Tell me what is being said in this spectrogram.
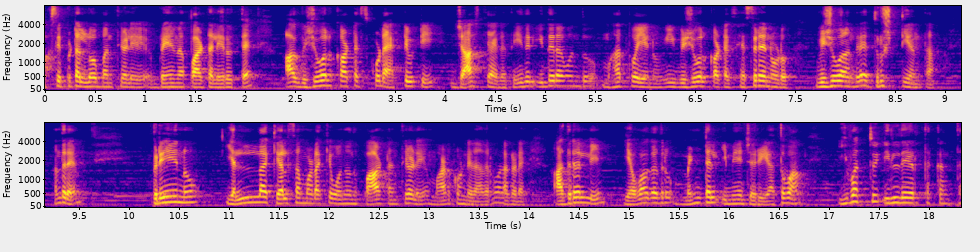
ಆಕ್ಸಿಪಿಟಲ್ ಲೋಬ್ ಅಂತೇಳಿ ಬ್ರೈನ ಪಾರ್ಟಲ್ಲಿ ಇರುತ್ತೆ. ಆ ವಿಜುವಲ್ ಕಾರ್ಟೆಕ್ಸ್ ಕೂಡ ಆ್ಯಕ್ಟಿವಿಟಿ ಜಾಸ್ತಿ ಆಗುತ್ತೆ. ಇದ್ರ, ಇದರ ಒಂದು ಮಹತ್ವ ಏನು? ಈ ವಿಜುವಲ್ ಕಾರ್ಟೆಕ್ಸ್ ಹೆಸರೇ ನೋಡು. ವಿಜುವಲ್ ಅಂದರೆ ದೃಷ್ಟಿ ಅಂತ. ಅಂದರೆ ಬ್ರೇನು ಎಲ್ಲ ಕೆಲಸ ಮಾಡೋಕ್ಕೆ ಒಂದೊಂದು ಪಾರ್ಟ್ ಅಂತೇಳಿ ಮಾಡ್ಕೊಂಡಿದೆ ಅದರ ಒಳಗಡೆ ಅದರಲ್ಲಿ ಯಾವಾಗಾದರೂ ಮೆಂಟಲ್ ಇಮೇಜರಿ ಅಥವಾ ಇವತ್ತು ಇಲ್ಲದೆ ಇರತಕ್ಕಂಥ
